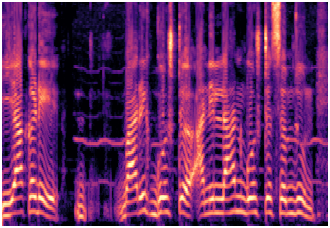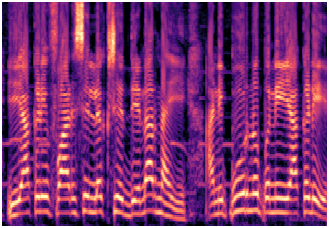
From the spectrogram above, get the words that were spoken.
याकडे बारीक गोष्ट आणि लहान गोष्ट समजून याकडे फारसे लक्ष देणार नाही आणि पूर्णपणे याकडे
